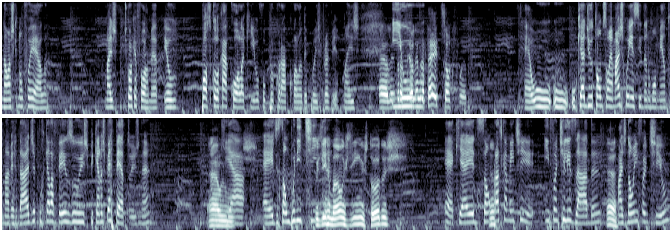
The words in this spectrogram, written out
Não, acho que não foi ela. Mas, de qualquer forma, eu posso colocar a cola aqui, eu vou procurar a cola depois pra ver. Mas É, eu, lembro, E o- eu lembro até a edição que foi. é, o, o, o que a Jill Thompson é mais conhecida no momento, na verdade, é porque ela fez os Pequenos Perpétuos, né? é, o- Que é a, é a edição bonitinha. os irmãozinhos todos. É, que é a edição É. praticamente infantilizada, É. mas não infantil,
